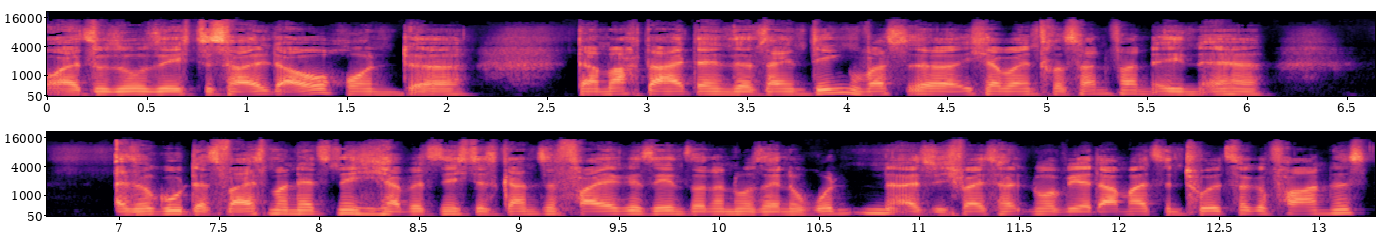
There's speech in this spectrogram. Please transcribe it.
also so sehe ich das halt auch und äh, da macht er halt sein Ding, was äh, ich aber interessant fand. Ihn, äh, also gut, das weiß man jetzt nicht. Ich habe jetzt nicht das ganze Pfeil gesehen, sondern nur seine Runden. Also ich weiß halt nur, wie er damals in Tulsa gefahren ist.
